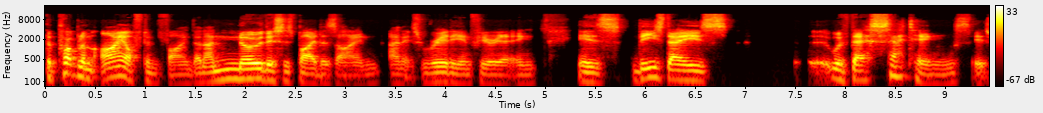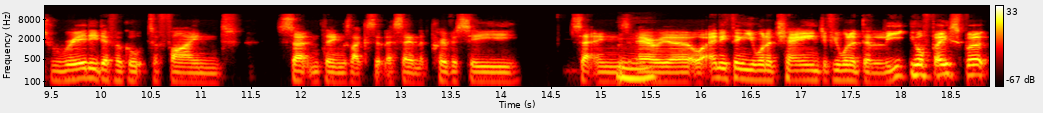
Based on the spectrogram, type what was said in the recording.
the problem i often find and i know this is by design and it's really infuriating is these days uh, with their settings it's really difficult to find certain things like let's say in the privacy settings mm-hmm. area or anything you want to change. If you want to delete your facebook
